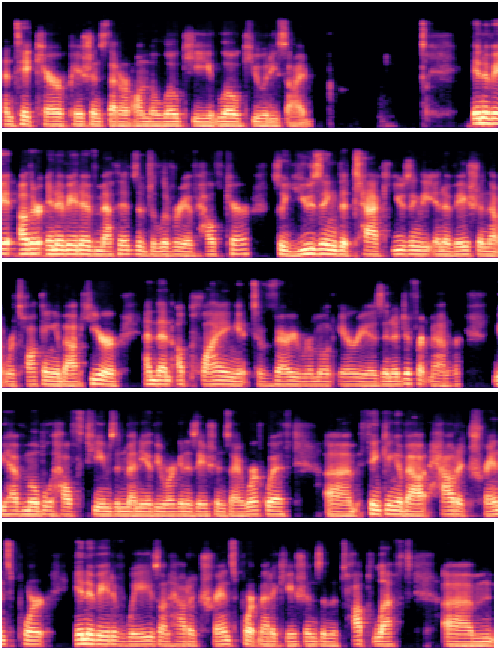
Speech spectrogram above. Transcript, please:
and take care of patients that are on the low key, low acuity side innovate other innovative methods of delivery of healthcare. So using the tech, using the innovation that we're talking about here, and then applying it to very remote areas in a different manner. We have mobile health teams in many of the organizations I work with, um, thinking about how to transport innovative ways on how to transport medications in the top left um,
